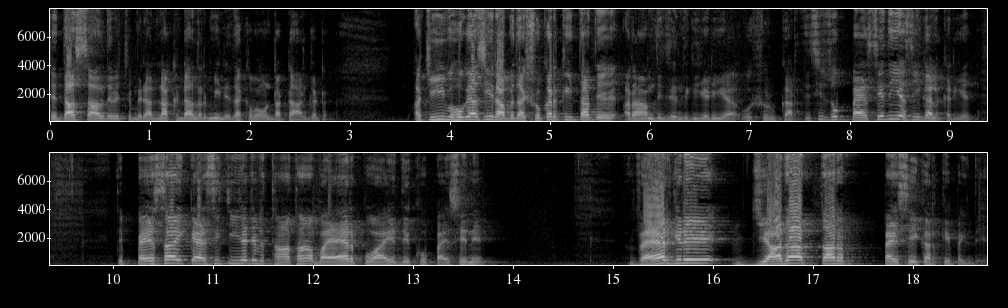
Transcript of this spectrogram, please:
ਤੇ 10 ਸਾਲ ਦੇ ਵਿੱਚ ਮੇਰਾ ਲੱਖ ਡਾਲਰ ਮਹੀਨੇ ਦਾ ਕਮਾਉਣ ਦਾ ਟਾਰਗੇਟ ਅਚੀਵ ਹੋ ਗਿਆ ਸੀ। ਰੱਬ ਦਾ ਸ਼ੁਕਰ ਕੀਤਾ ਤੇ ਆਰਾਮ ਦੀ ਜ਼ਿੰਦਗੀ ਜਿਹੜੀ ਆ, ਉਹ ਸ਼ੁਰੂ ਕਰਤੀ ਸੀ। ਸੋ ਪੈਸੇ ਦੀ ਅਸੀਂ ਗੱਲ ਕਰੀਏ ਤੇ ਪੈਸਾ ਇੱਕ ਐਸੀ ਚੀਜ਼ ਹੈ ਜਿਵੇਂ ਥਾਂ ਥਾਂ ਵੈਰ ਪੁਆਏ ਦੇਖੋ ਪੈਸੇ ਨੇ। ਵੈਰ ਜਿਹੜੇ ਜ਼ਿਆਦਾਤਰ ਪੈਸੇ ਕਰਕੇ ਪੈਂਦੇ ਆ।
